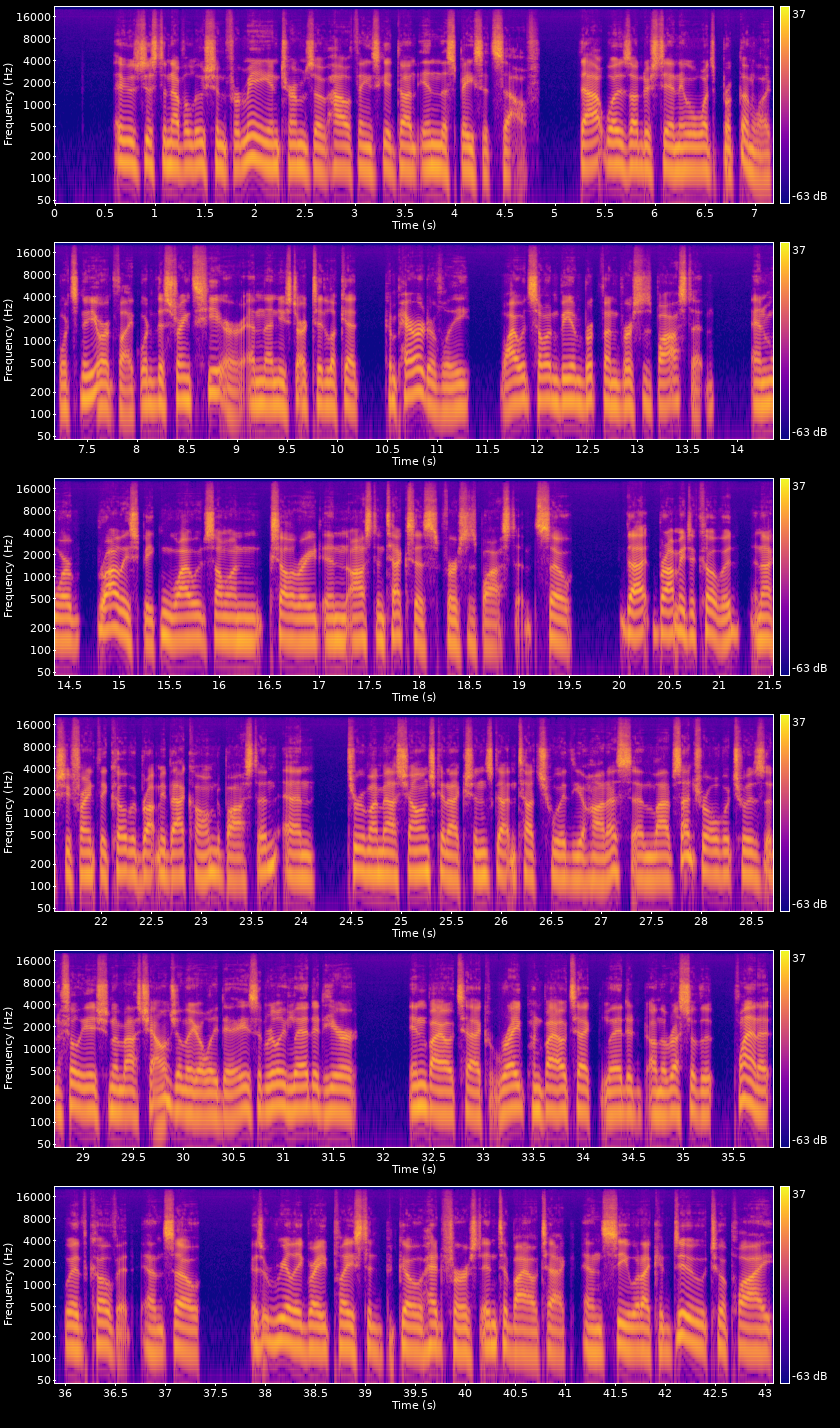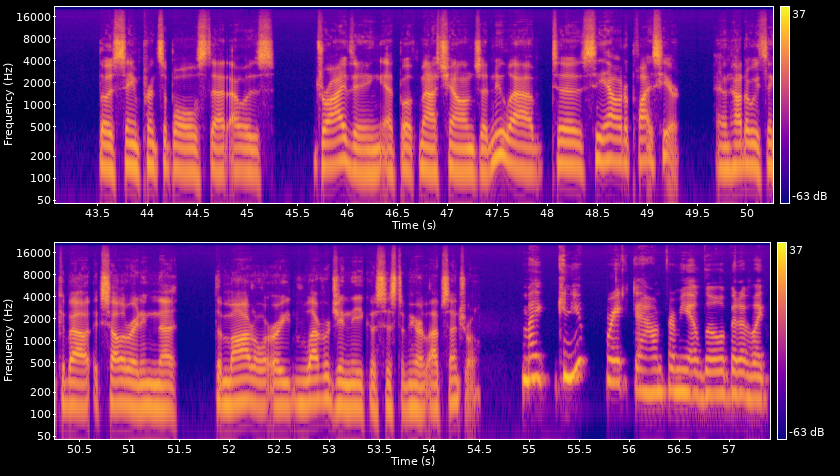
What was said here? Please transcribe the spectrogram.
It was just an evolution for me in terms of how things get done in the space itself that was understanding well, what's Brooklyn like? What's New York like? What are the strengths here? And then you start to look at comparatively, why would someone be in Brooklyn versus Boston? And more broadly speaking, why would someone accelerate in Austin, Texas versus Boston? So that brought me to COVID. And actually, frankly, COVID brought me back home to Boston. And through my Mass Challenge connections, got in touch with Johannes and Lab Central, which was an affiliation of Mass Challenge in the early days, and really landed here in biotech right when biotech landed on the rest of the planet with COVID. And so it was a really great place to go headfirst into biotech and see what I could do to apply those same principles that I was driving at both Mass Challenge and New Lab to see how it applies here. And how do we think about accelerating the, the model or leveraging the ecosystem here at Lab Central? Mike, can you break down for me a little bit of like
